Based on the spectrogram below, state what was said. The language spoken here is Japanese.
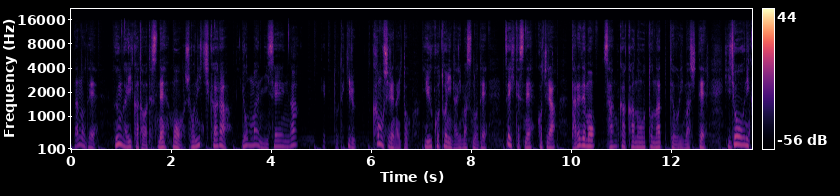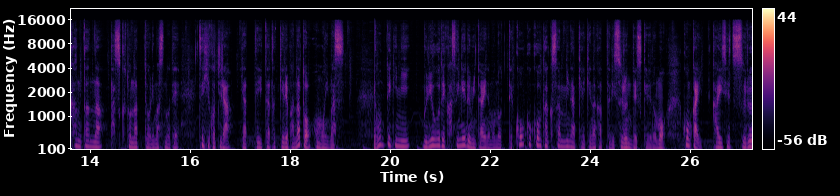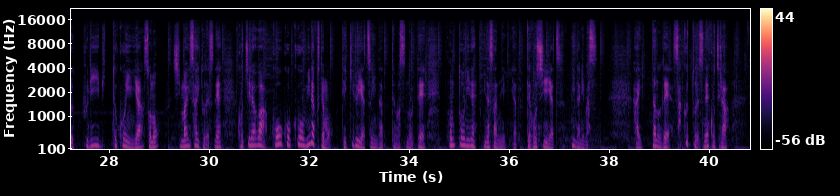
なので、運がいい方はですね、もう初日から4万2000円がゲットできるかもしれないということになりますので、ぜひですね、こちら誰でも参加可能となっておりまして、非常に簡単なタスクとなっておりますので、ぜひこちらやっていただければなと思います。基本的に無料で稼げるみたいなものって広告をたくさん見なきゃいけなかったりするんですけれども、今回解説するフリービットコインやその姉妹サイトですね。こちらは広告を見なくてもできるやつになってますので、本当にね、皆さんにやってほしいやつになります。はい。なので、サクッとですね、こちら、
